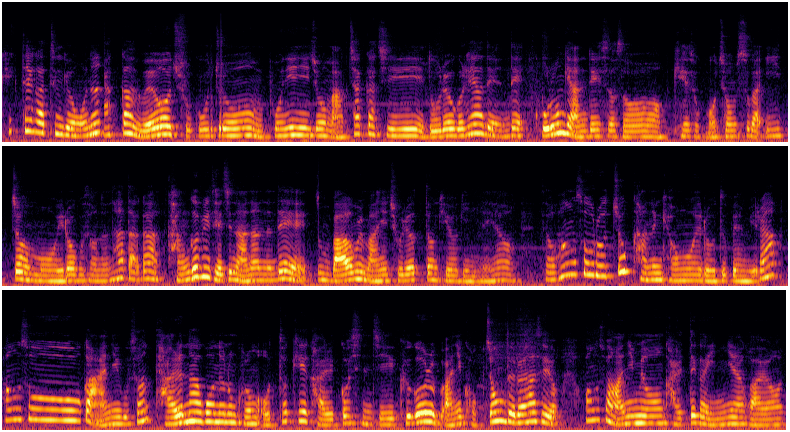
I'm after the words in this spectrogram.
퀵태 같은 경우는 약간 외워주고 좀 본인이 좀 악착같이 노력을 해야 되는데 그런 게 안 돼 있어서 계속 뭐 점수가 2.5뭐 이러고서는 하다가 강급이 되진 않았는데 좀 마음을 많이 졸였던 기억이 있네요. 그래서 황소로 쭉 가는 경우에 로드뱀이랑 황소가 아니고선 다른 학원으로는 그럼 어떻게 갈 것인지 그거를 많이 걱정들을 하세요. 황소 아니면 갈 데가 있냐 과연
